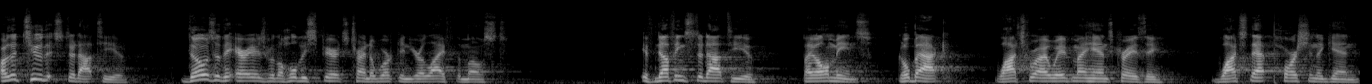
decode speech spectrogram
or the two that stood out to you, those are the areas where the Holy Spirit's trying to work in your life the most. If nothing stood out to you, by all means, go back, watch where I wave my hands crazy, watch that portion again,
